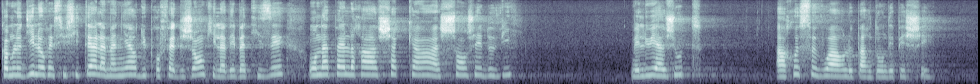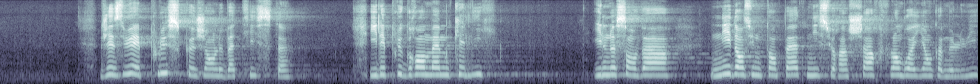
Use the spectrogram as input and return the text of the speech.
comme le dit le ressuscité à la manière du prophète Jean qui l'avait baptisé, on appellera chacun à changer de vie, mais lui ajoute à recevoir le pardon des péchés. Jésus est plus que Jean le Baptiste, il est plus grand même qu'Élie. Il ne s'en va ni dans une tempête, ni sur un char flamboyant comme lui,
